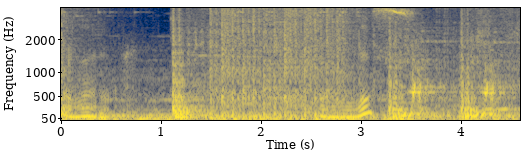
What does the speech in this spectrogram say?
Where's that at? This.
